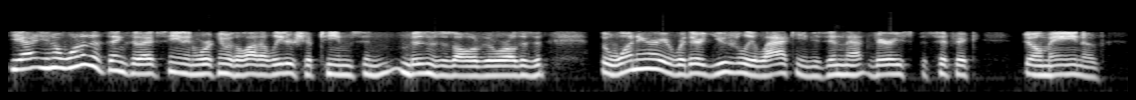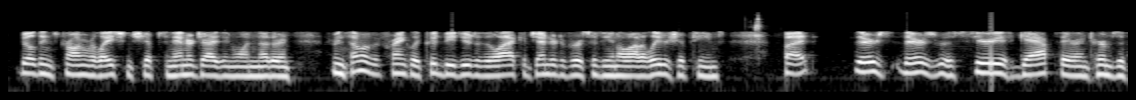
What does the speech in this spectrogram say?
Yeah, you know, one of the things that I've seen in working with a lot of leadership teams in businesses all over the world is that the one area where they're usually lacking is in that very specific domain of building strong relationships and energizing one another. And I mean, some of it, frankly, could be due to the lack of gender diversity in a lot of leadership teams. But there's there's a serious gap there in terms of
